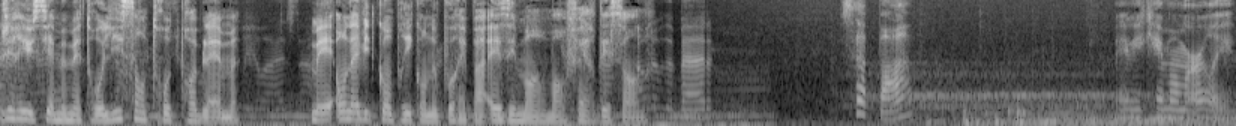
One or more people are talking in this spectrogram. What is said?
J'ai réussi à me mettre au lit sans trop de problèmes. Mais on a vite compris qu'on ne pourrait pas aisément m'en faire descendre. Is that Bob? Maybe he came home early.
